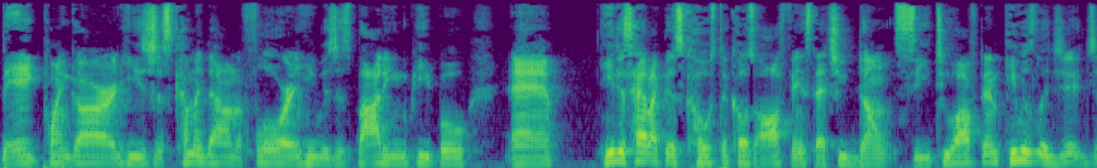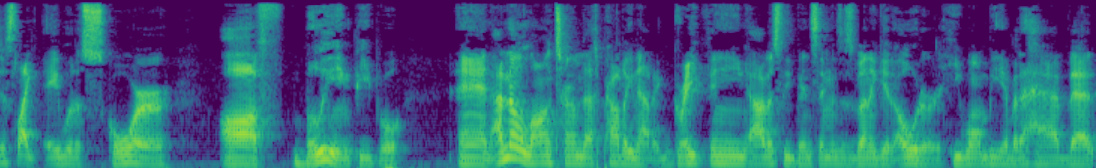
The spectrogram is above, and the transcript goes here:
big point guard. He's just coming down the floor and he was just bodying people. And he just had like this coast to coast offense that you don't see too often. He was legit just like able to score off bullying people. And I know long term that's probably not a great thing. Obviously, Ben Simmons is going to get older. He won't be able to have that,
